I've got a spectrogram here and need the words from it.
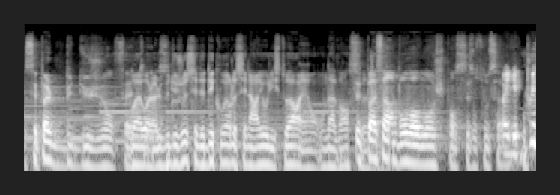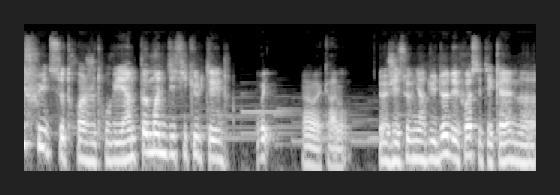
c'est pas le but du jeu en fait. Ouais, voilà, le but du jeu, c'est de découvrir le scénario, l'histoire, et on, on avance. C'est euh, de passer un bon moment, je pense, c'est surtout ça. Ouais, il est plus fluide ce 3, je trouve. Il y a un peu moins de difficulté. Oui. Ah ouais, carrément. Euh, J'ai souvenir du 2, des fois, c'était quand même euh,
